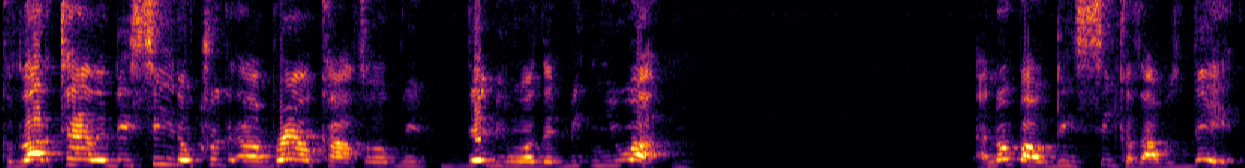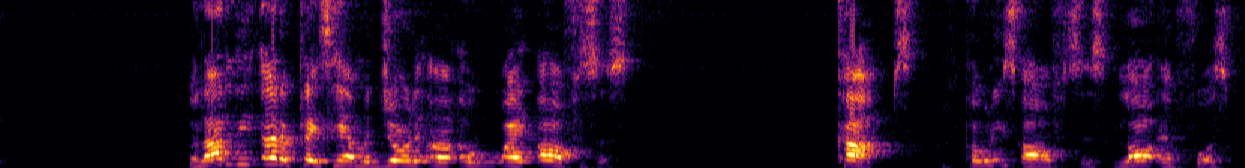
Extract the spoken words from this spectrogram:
Cause a lot of times in DC, those crooked uh, brown cops, or we, they be the ones that beating you up. I know about DC because I was dead. But a lot of these other places have majority uh, of white officers, cops, police officers, law enforcement,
